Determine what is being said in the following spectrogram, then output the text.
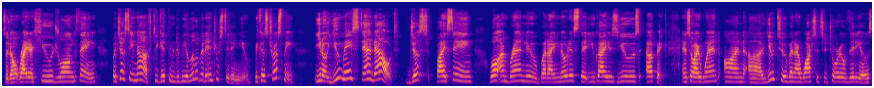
So don't write a huge long thing, but just enough to get them to be a little bit interested in you. Because trust me, you know, you may stand out just by saying, well, I'm brand new, but I noticed that you guys use Epic. And so I went on uh, YouTube and I watched the tutorial videos,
